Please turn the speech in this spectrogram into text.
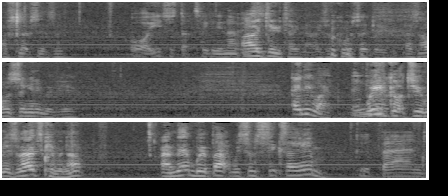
I've slept since then. Oh, you just don't take any notice. I do take notice, of course I do. That's, I was singing it with you. Anyway, Anyway. we've got two minutes of ads coming up, and then we're back with some Sixx:A.M. Good band.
